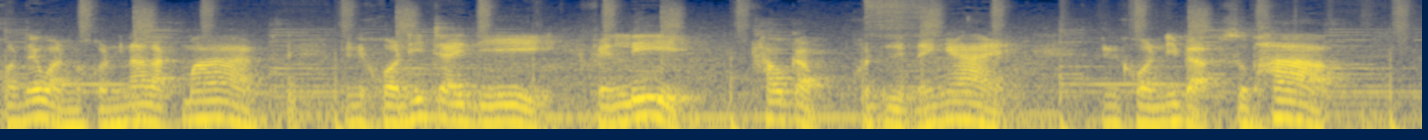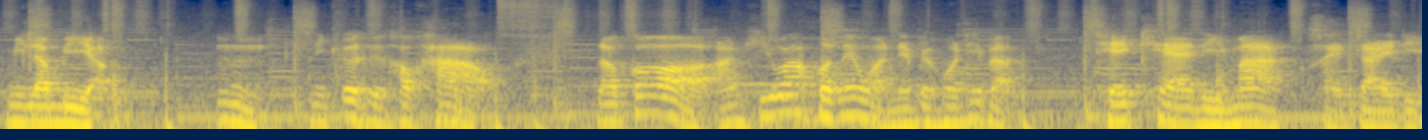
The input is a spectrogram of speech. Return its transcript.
คนไต้หวันเป็นคนน่ารักมาก เป็นคนที่ใจดีเฟรนลี่เข้ากับคนอื่นได้ง่าย เป็นคนที่แบบสุภาพมีระเบียบ อืมนี่ก็คือคร่าวๆ แล้วก็อันคิดว่าคนไต้หวันเนี่ยเป็นคนที่แบบเทคแคร์ดีมาก ใส่ใจดี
